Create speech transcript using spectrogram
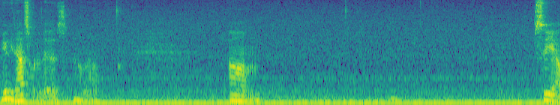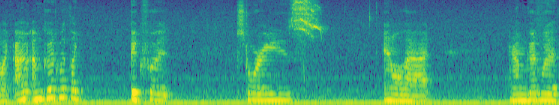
maybe that's what it is. I don't know. Um, so yeah, like I'm, I'm good with like Bigfoot stories and all that. And I'm good with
